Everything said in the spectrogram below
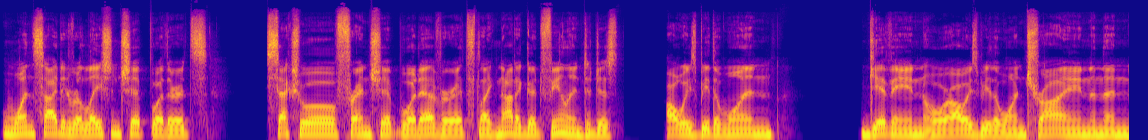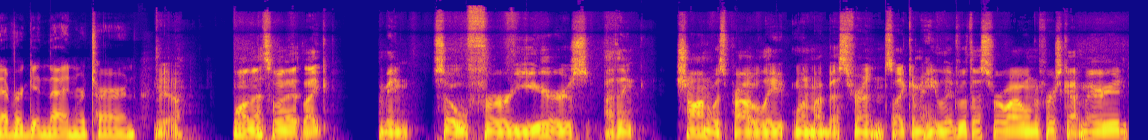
one sided relationship, whether it's sexual, friendship, whatever, it's like not a good feeling to just always be the one giving or always be the one trying and then never getting that in return. Yeah. Well, that's why, like, I mean, so for years, I think Sean was probably one of my best friends. Like, I mean, he lived with us for a while when we first got married.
